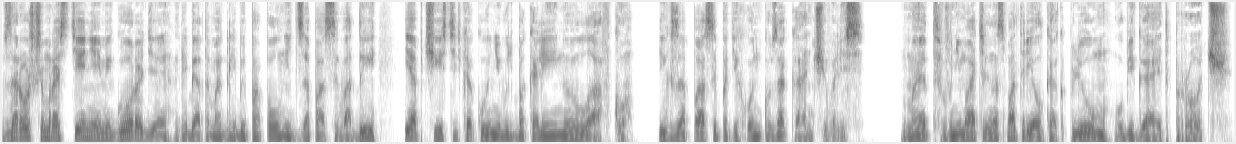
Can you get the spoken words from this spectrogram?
в заросшем растениями городе ребята могли бы пополнить запасы воды и обчистить какую-нибудь бакалейную лавку. Их запасы потихоньку заканчивались. Мэт внимательно смотрел, как Плюм убегает прочь.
